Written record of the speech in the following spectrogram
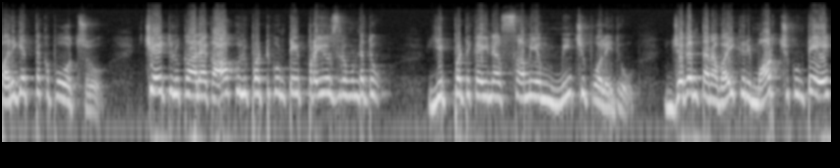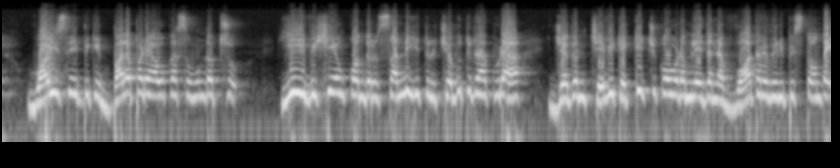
పరిగెత్తకపోవచ్చు. చేతులు కాలేక ఆకులు పట్టుకుంటే ప్రయోజనం ఉండదు. ఇప్పటికైనా సమయం మించిపోలేదు. జగన్ తన వైఖరి మార్చుకుంటే వైసీపీకి బలపడే అవకాశం ఉండొచ్చు. ఈ విషయం కొందరు సన్నిహితులు చెబుతున్నా కూడా జగన్ చెవికెక్కించుకోవడం లేదన్న వాదన వినిపిస్తోంది.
